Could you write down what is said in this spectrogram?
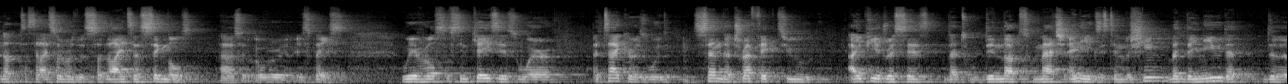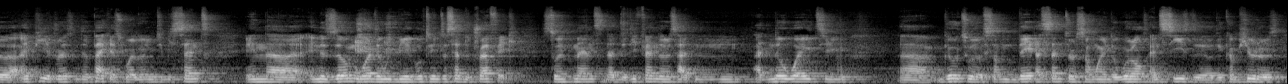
not satellite servers, but satellite signals so over in space. We have also seen cases where attackers would send the traffic to IP addresses that did not match any existing machine, but they knew that the IP address, the packets were going to be sent in, uh, in a zone where they would be able to intercept the traffic. So it meant that the defenders had, had no way to uh, go to some data center somewhere in the world and seize the, the computers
